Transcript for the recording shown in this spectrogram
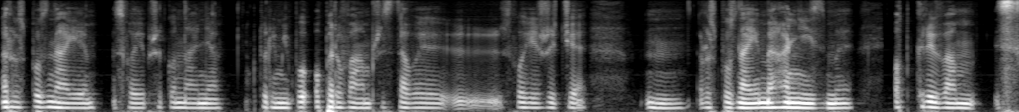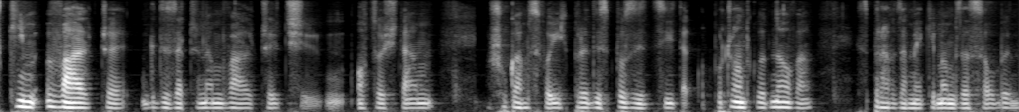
Rozpoznaję swoje przekonania, którymi operowałam przez całe y, swoje życie. Mm, rozpoznaję mechanizmy, odkrywam z kim walczę, gdy zaczynam walczyć o coś tam. Szukam swoich predyspozycji, tak od początku, od nowa sprawdzam, jakie mam zasoby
